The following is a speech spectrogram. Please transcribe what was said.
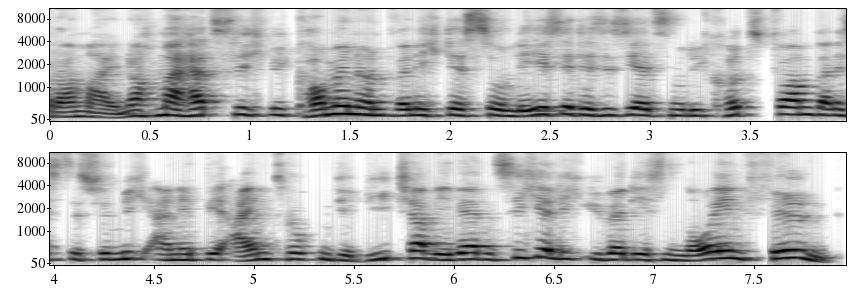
Frau May, nochmal herzlich willkommen. Und wenn ich das so lese, das ist jetzt nur die Kurzform, dann ist das für mich eine beeindruckende Vita. Wir werden sicherlich über diesen neuen Film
